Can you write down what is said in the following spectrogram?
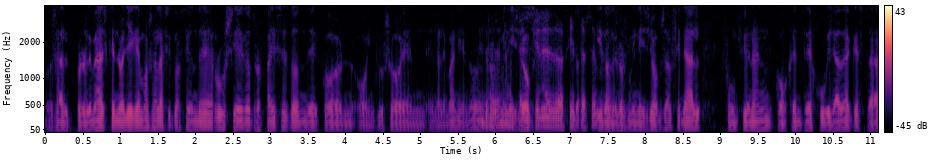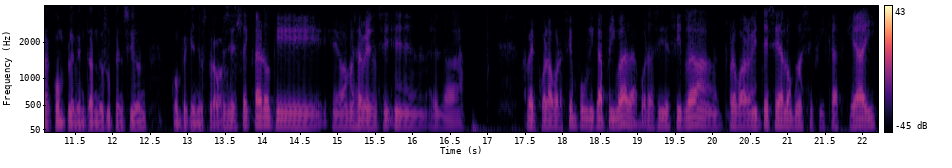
o sea, el problema es que no lleguemos a la situación de Rusia y de otros países donde con, o incluso en, en Alemania, ¿no? Donde Sí, los las mini jobs pensiones de 200 y donde los mini jobs al final funcionan con gente jubilada que está complementando su pensión con pequeños trabajos. Pues está claro que, eh, vamos a ver, en la a ver, colaboración pública-privada, por así decirla, probablemente sea lo más eficaz que hay.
